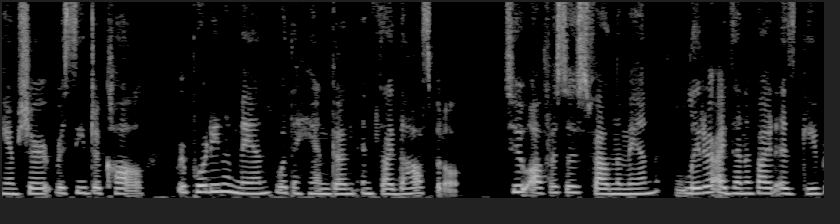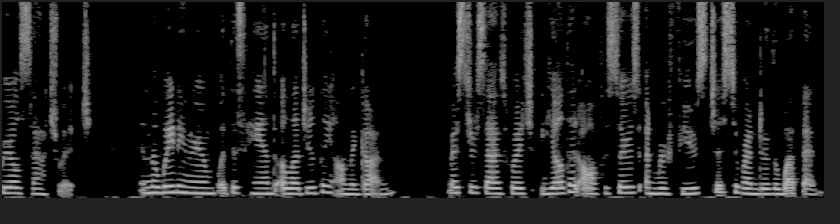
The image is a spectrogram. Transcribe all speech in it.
Hampshire received a call reporting a man with a handgun inside the hospital. Two officers found the man, later identified as Gabriel Satchwich, in the waiting room with his hand allegedly on the gun. Mr. Satchwich yelled at officers and refused to surrender the weapon.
